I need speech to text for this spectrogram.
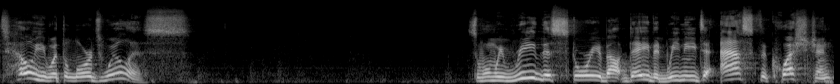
tell you what the Lord's will is. So when we read this story about David, we need to ask the question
